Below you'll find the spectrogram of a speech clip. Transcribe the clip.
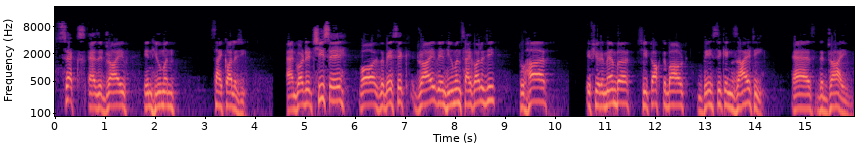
sex as a drive in human psychology. And what did she say was the basic drive in human psychology? To her, if you remember, she talked about basic anxiety as the drive,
